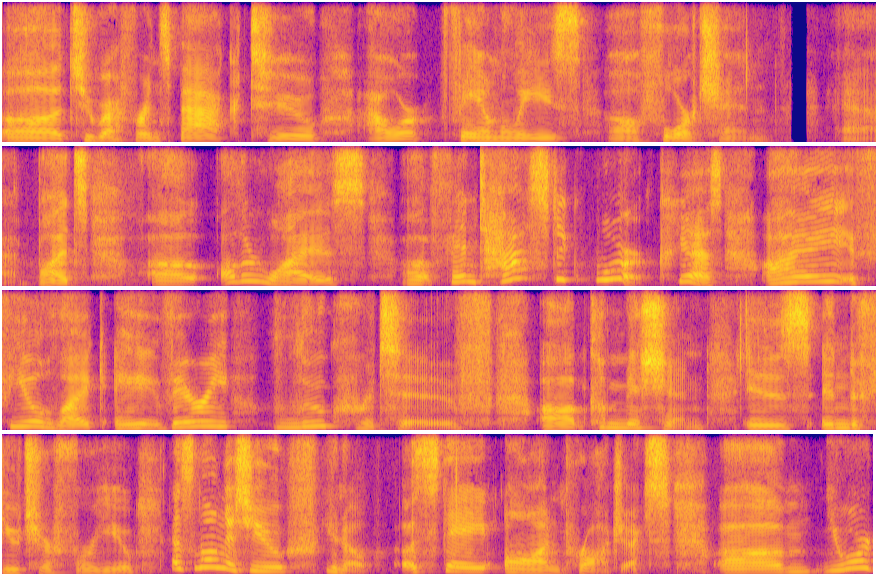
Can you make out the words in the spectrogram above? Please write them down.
uh, to reference back to our family's, uh, fortune. Uh, but uh, otherwise, uh, fantastic work. Yes, I feel like a very lucrative uh, commission is in the future for you, as long as you, you know, uh, stay on project. Um, you are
